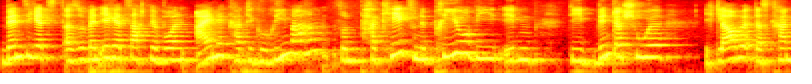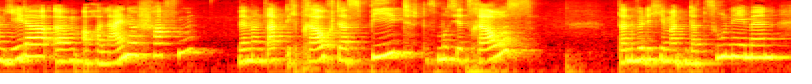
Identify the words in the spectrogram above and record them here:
wenn Sie jetzt, also wenn ihr jetzt sagt, wir wollen eine Kategorie machen, so ein Paket, so eine Prio wie eben die Winterschuhe, ich glaube, das kann jeder ähm, auch alleine schaffen. Wenn man sagt, ich brauche das Speed, das muss jetzt raus, dann würde ich jemanden dazu nehmen.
